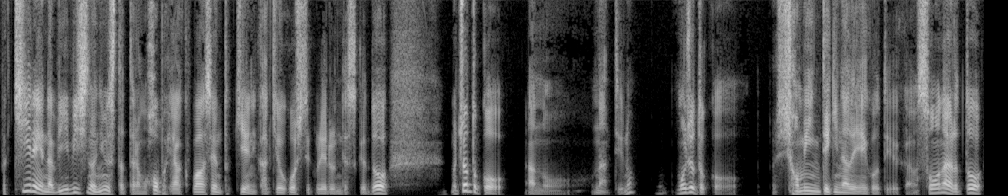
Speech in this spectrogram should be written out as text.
まあ、綺麗な BBC のニュースだったらもうほぼ100%綺麗に書き起こしてくれるんですけど、まあちょっとこう、あの、なんていうのもうちょっとこう、庶民的な英語というか、そうなると、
